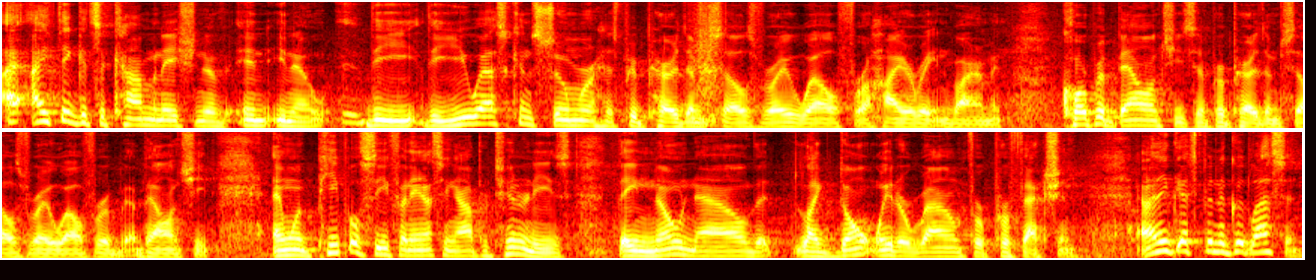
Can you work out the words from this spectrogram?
I, I, think it's a combination of, in, you know, the, the U.S. consumer has prepared themselves very well for a higher rate environment. Corporate balance sheets have prepared themselves very well for a balance sheet. And when people see financing opportunities, they know now that, like, don't wait around for perfection. And I think that's been a good lesson.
